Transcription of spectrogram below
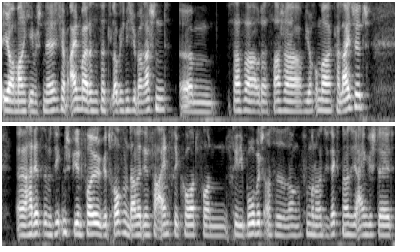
Ja, mache ich eben schnell. Ich habe einmal, das ist glaube ich nicht überraschend, ähm, Sasa oder Sascha, wie auch immer, Kalajdzic. Äh, hat jetzt im siebten Spiel in Folge getroffen und damit den Vereinsrekord von Freddy Bobic aus der Saison 95, 96 eingestellt.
